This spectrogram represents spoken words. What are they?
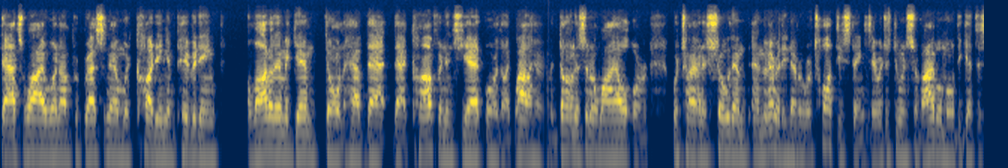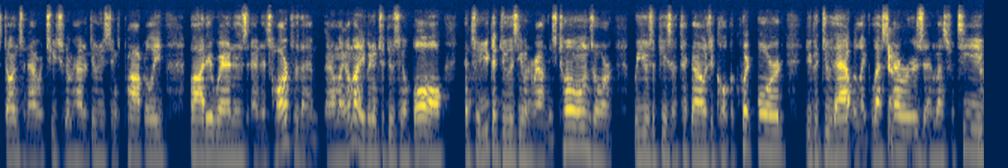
that's why when I'm progressing them with cutting and pivoting, a lot of them again don't have that that confidence yet or they're like wow i haven't done this in a while or we're trying to show them and remember they never were taught these things they were just doing survival mode to get this done so now we're teaching them how to do these things properly body awareness and it's hard for them and i'm like i'm not even introducing a ball until you could do this even around these cones or we use a piece of technology called the quick board you could do that with like less yeah. errors and less fatigue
